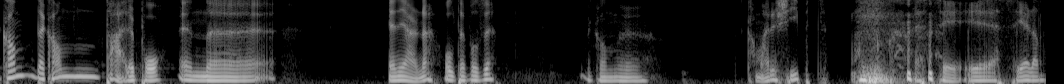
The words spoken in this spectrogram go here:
det kan, det kan tære på en eh, En hjerne, holdt jeg på å si. Det kan, eh, det kan være kjipt. Jeg ser, jeg ser den.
